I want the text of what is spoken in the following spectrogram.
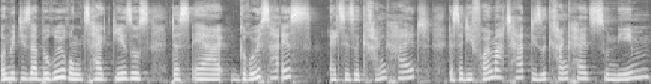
und mit dieser Berührung zeigt Jesus, dass er größer ist als diese Krankheit, dass er die Vollmacht hat, diese Krankheit zu nehmen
